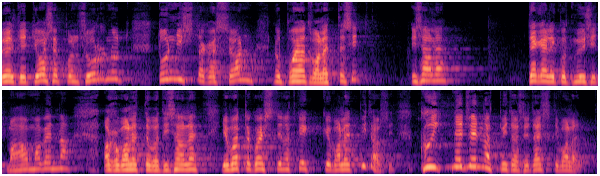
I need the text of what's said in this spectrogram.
öeldi, et Joosep on surnud, tunnista, kas see on, no pojad valetasid isale, tegelikult müüsid maha oma venna, aga valetavad isale ja vaata, kui hästi nad kõik valet pidasid. kõik need vennad pidasid hästi valet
